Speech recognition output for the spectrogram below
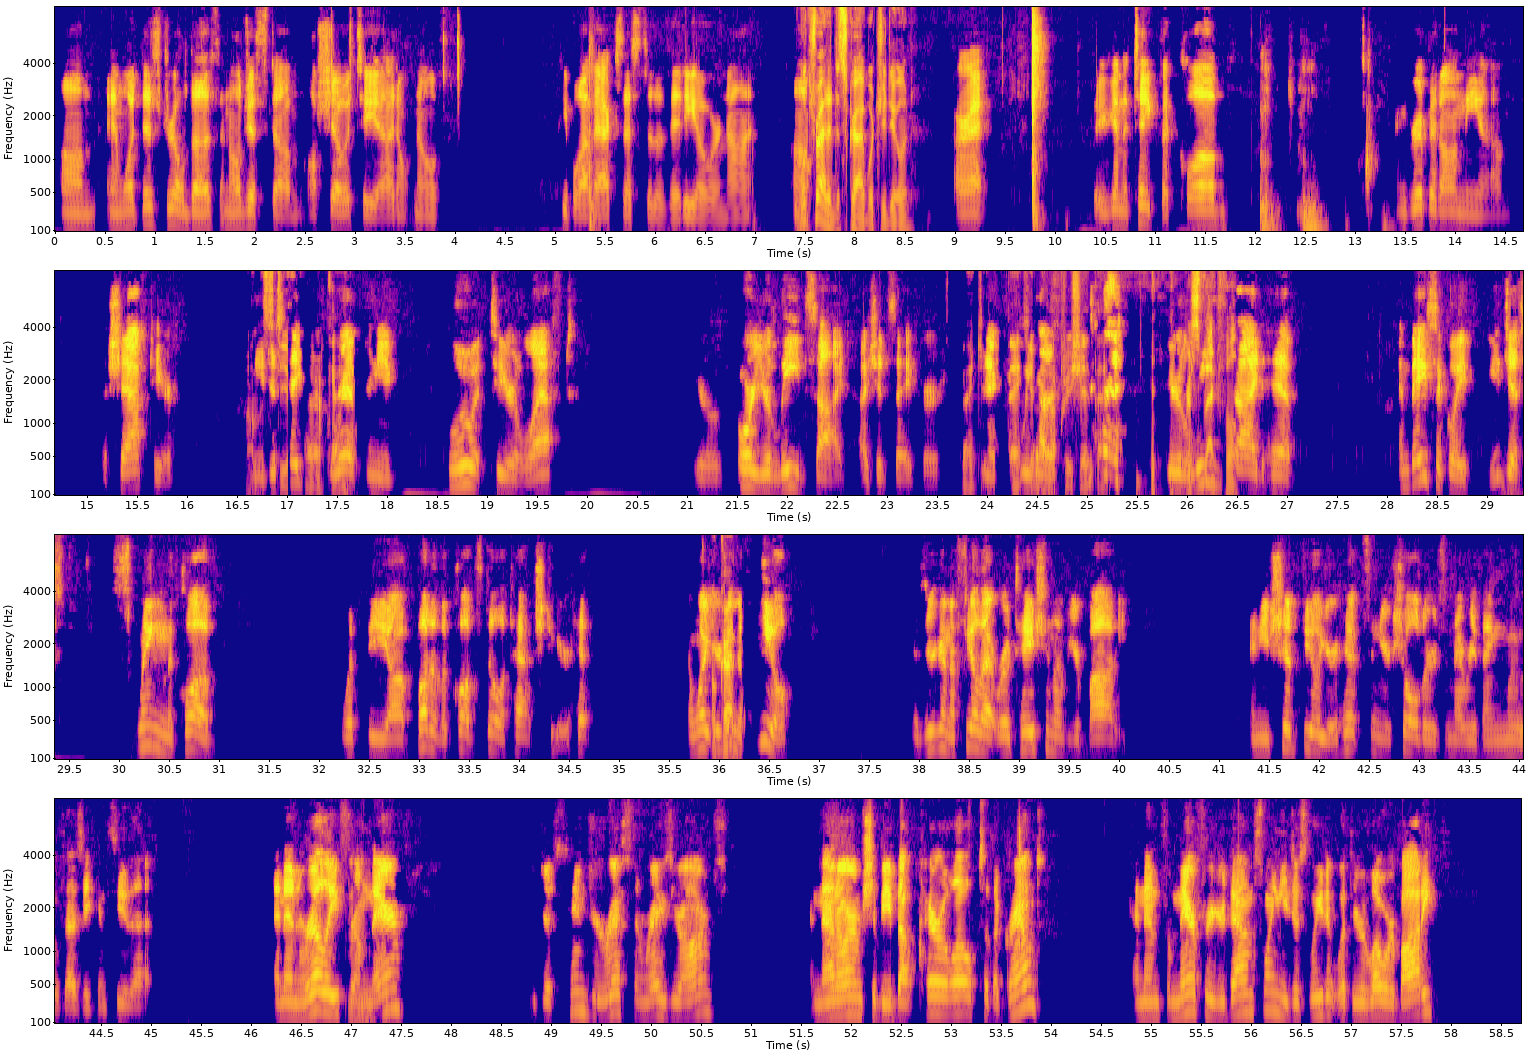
Um, and what this drill does, and I'll just um, I'll show it to you. I don't know if people have access to the video or not. Um, We'll try to describe what you're doing. all right. So you're gonna take the club and grip it on the um, the shaft here. On And you just take there, the grip and you glue it to your left, your or your lead side, I should say, for Thank you. Nick, Thank we you. gotta- I appreciate that. your lead Respectful. side hip. And basically, you just swing the club with the uh, butt of the club still attached to your hip. And what you're Okay. going to feel is you're going to feel that rotation of your body. And you should feel your hips and your shoulders and everything move, as you can see that. And then, really, from Mhm. there, you just hinge your wrist and raise your arms. And that arm should be about parallel to the ground. And then from there, for your downswing, you just lead it with your lower body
